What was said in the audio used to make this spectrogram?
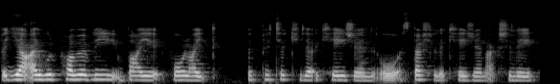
but yeah, I would probably buy it for like a particular occasion or a special occasion actually,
